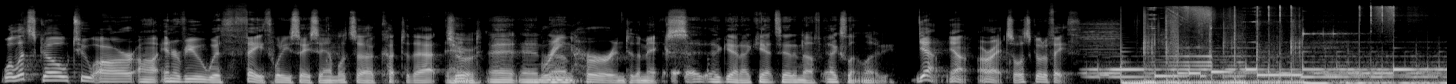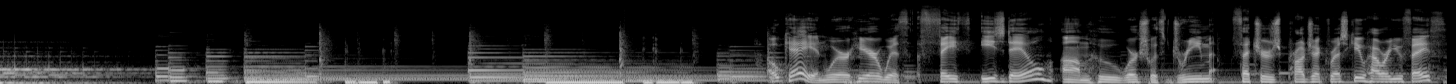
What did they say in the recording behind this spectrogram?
well, let's go to our uh, interview with Faith. What do you say, Sam? Let's uh, cut to that. sure. And And and bring um, her into the mix. again, I can't say it enough. Excellent lady. Yeah, yeah. All right. So let's go to Faith. Okay, and we're here with Faith Easdale, um, who works with Dream Fetchers Project Rescue. How are you, Faith?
